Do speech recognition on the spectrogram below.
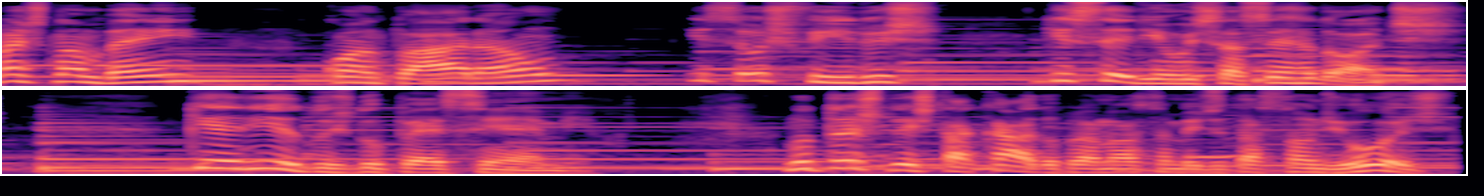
mas também quanto a Arão e seus filhos, que seriam os sacerdotes. Queridos do PSM, no trecho destacado para a nossa meditação de hoje,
